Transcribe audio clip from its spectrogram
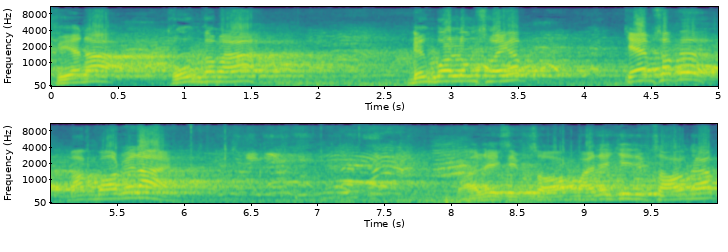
เฟียน่าทุ่มเข้ามา ดึงบอลลงสวยครับ แจมซ็อกเกอร์บังบอลไว้ได้หมายเลข12หมายเลข22นะครับ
